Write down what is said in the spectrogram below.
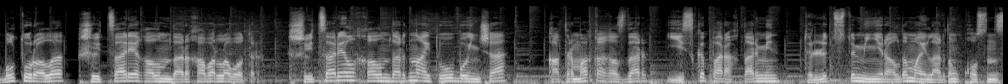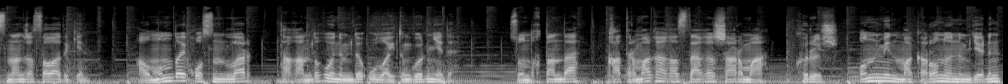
Бұл туралы швейцария ғалымдары хабарлап отыр. Швейцариялық ғалымдардың айтуы бойынша қатырма қағаздар ескі парақтар мен түрлі түсті минералды майлардың қосындысынан жасалады екен. Ал мұндай қосындылар тағамдық өнімді улайтын көрінеді. Сондықтан да қатырма қағаздағы жарма күріш ұн мен макарон өнімдерін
